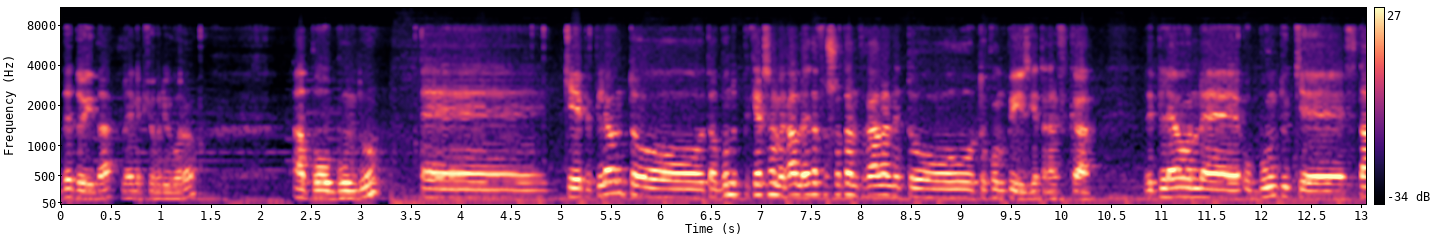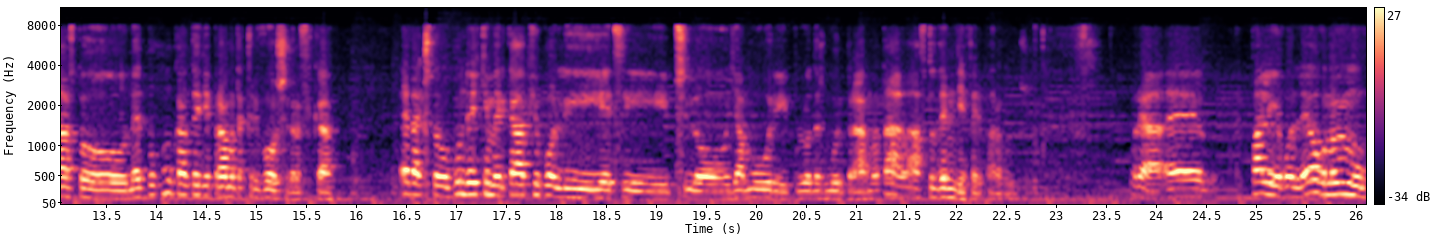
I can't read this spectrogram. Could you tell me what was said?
Δεν το είδα να είναι πιο γρήγορο από Ubuntu. Ε, και επιπλέον το, το Ubuntu κέρδισαν μεγάλο έδαφος όταν βγάλανε το, το Compose για τα γραφικά. Δηλαδή πλέον ε, Ubuntu και 7 στο netbook μου κάνουν τα ίδια πράγματα ακριβώς σε γραφικά. Εντάξει, το Ubuntu έχει και μερικά πιο πολύ έτσι ψηλό για μούρι, πουλώντας μούρι πράγματα, αλλά αυτό δεν ενδιαφέρει πάρα πολύ. Ωραία. Ε, πάλι εγώ λέω, γνώμη μου,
